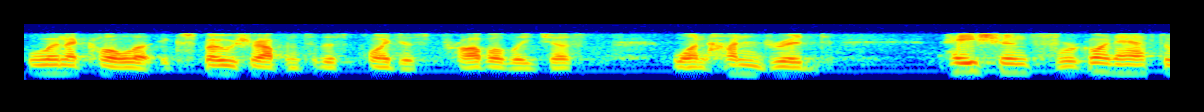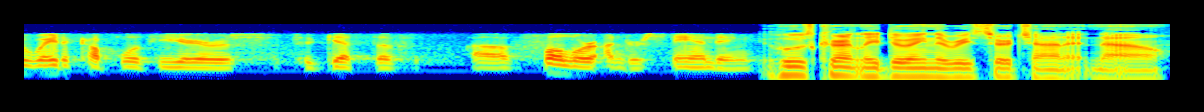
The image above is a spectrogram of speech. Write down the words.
clinical exposure up until this point is probably just 100 patients. We're going to have to wait a couple of years to get the uh, fuller understanding. Who's currently doing the research on it now?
